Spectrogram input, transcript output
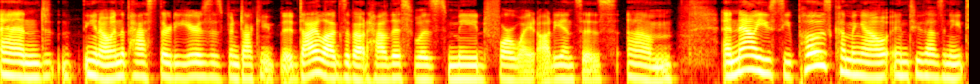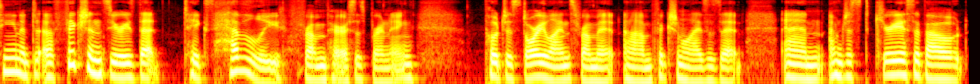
And you know, in the past thirty years, there's been docu- dialogues about how this was made for white audiences. Um, and now you see Pose coming out in 2018, a, a fiction series that takes heavily from Paris is Burning, poaches storylines from it, um, fictionalizes it, and I'm just curious about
